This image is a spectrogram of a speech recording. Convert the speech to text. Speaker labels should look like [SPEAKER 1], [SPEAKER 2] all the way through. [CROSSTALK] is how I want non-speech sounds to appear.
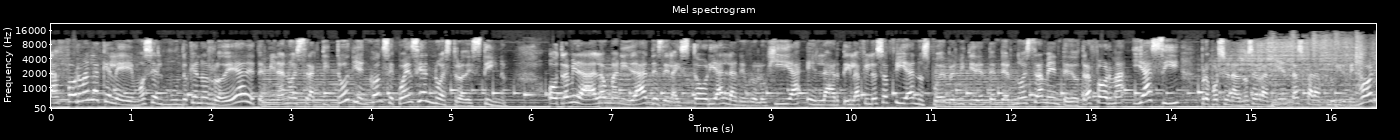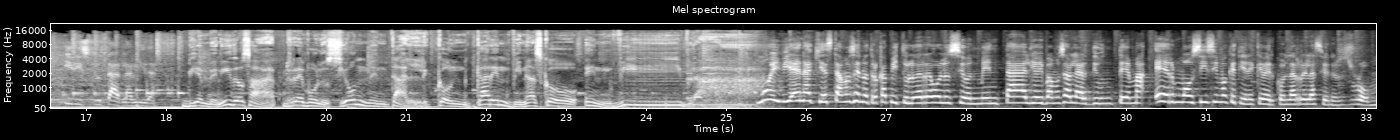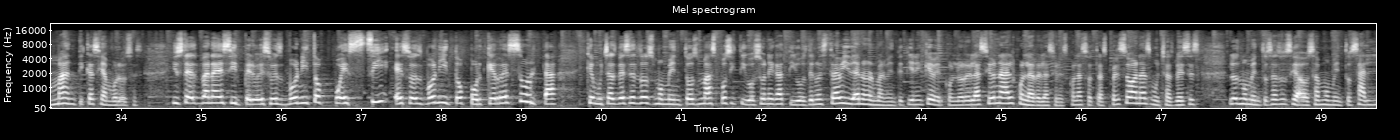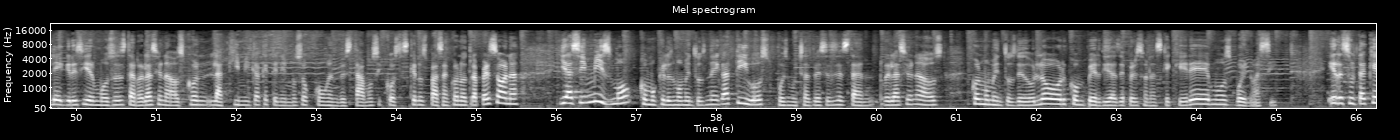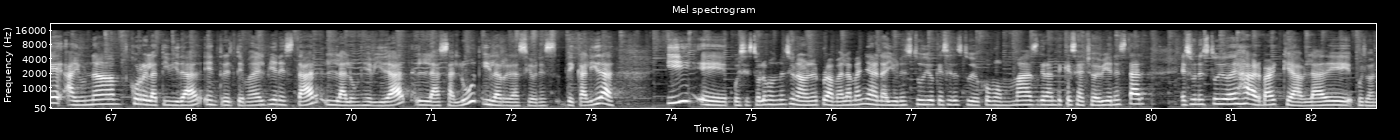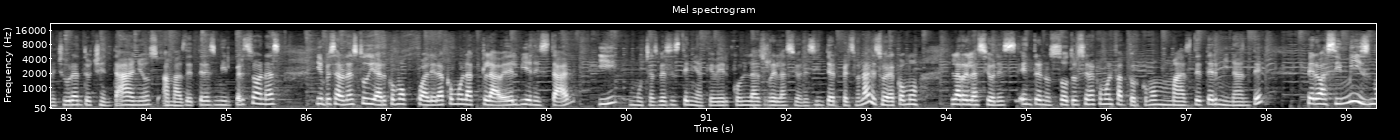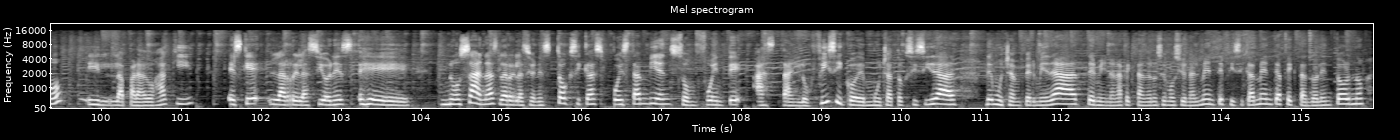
[SPEAKER 1] La forma en la que leemos el mundo que nos rodea determina nuestra actitud y en consecuencia nuestro destino. Otra mirada a la humanidad desde la historia, la neurología, el arte y la filosofía nos puede permitir entender nuestra mente de otra forma y así proporcionarnos herramientas para fluir mejor y disfrutar la vida.
[SPEAKER 2] Bienvenidos a Revolución Mental con Karen Vinasco en Vibra.
[SPEAKER 1] Muy bien, aquí estamos en otro capítulo de Revolución Mental y hoy vamos a hablar de un tema hermosísimo que tiene que ver con las relaciones románticas y amorosas. Y ustedes van a decir, pero eso es bonito. Pues sí, eso es bonito porque resulta que muchas veces los momentos más positivos o negativos de nuestra vida normalmente tienen que ver con lo relacional, con las relaciones con las otras personas. Muchas veces los momentos asociados a momentos alegres y hermosos están relacionados con la química que tenemos o cuando estamos y cosas que nos pasan con otra persona. Y asimismo, como que los momentos negativos, pues muchas veces están relacionados con momentos de dolor, con pérdidas de personas que queremos, bueno, así. Y resulta que hay una correlatividad entre el tema del bienestar, la longevidad, la salud y las relaciones de calidad. Y eh, pues esto lo hemos mencionado en el programa de la mañana. Hay un estudio que es el estudio como más grande que se ha hecho de bienestar. Es un estudio de Harvard que habla de, pues lo han hecho durante 80 años a más de 3.000 personas y empezaron a estudiar como cuál era como la clave del bienestar y muchas veces tenía que ver con las relaciones interpersonales, o era como las relaciones entre nosotros era como el factor como más determinante, pero asimismo, y la paradoja aquí, es que las relaciones eh, no sanas, las relaciones tóxicas, pues también son fuente hasta en lo físico de mucha toxicidad, de mucha enfermedad, terminan afectándonos emocionalmente, físicamente, afectando al entorno.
